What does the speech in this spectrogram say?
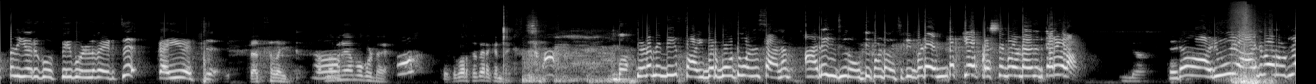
അപ്പൊ നീ ഒരു കുപ്പി ഫുള്ള് മേടിച്ച് കൈ വെച്ച്. ദാറ്റ്സ് റൈറ്റ് ഞാൻ പോകട്ടെ കുറച്ച് തിരക്കണ്ടേ. ഇവിടെ നിന്റെ ഈ ഫൈബർ ബോട്ട് പോകുന്ന സാധനം അര ഇഞ്ച് റോട്ടിൽ കൊണ്ട് വെച്ചിട്ട് ഇവിടെ എന്തൊക്കെയാ പ്രശ്നങ്ങൾ ഉണ്ടായെന്ന് എനിക്കറിയാം ഇല്ല. എടാ അരൂർ ആലുവ റോഡിൽ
